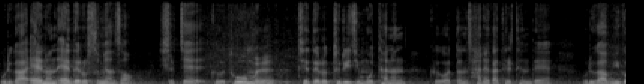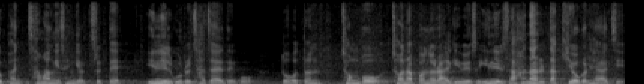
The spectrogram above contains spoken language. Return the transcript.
우리가 애는 애대로 쓰면서 실제 그 도움을 제대로 드리지 못하는 그 어떤 사례가 될 텐데 우리가 위급한 상황이 생겼을 때 119를 찾아야 되고 또 어떤 정보 전화번호를 알기 위해서 114 하나를 딱 기억을 해야지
